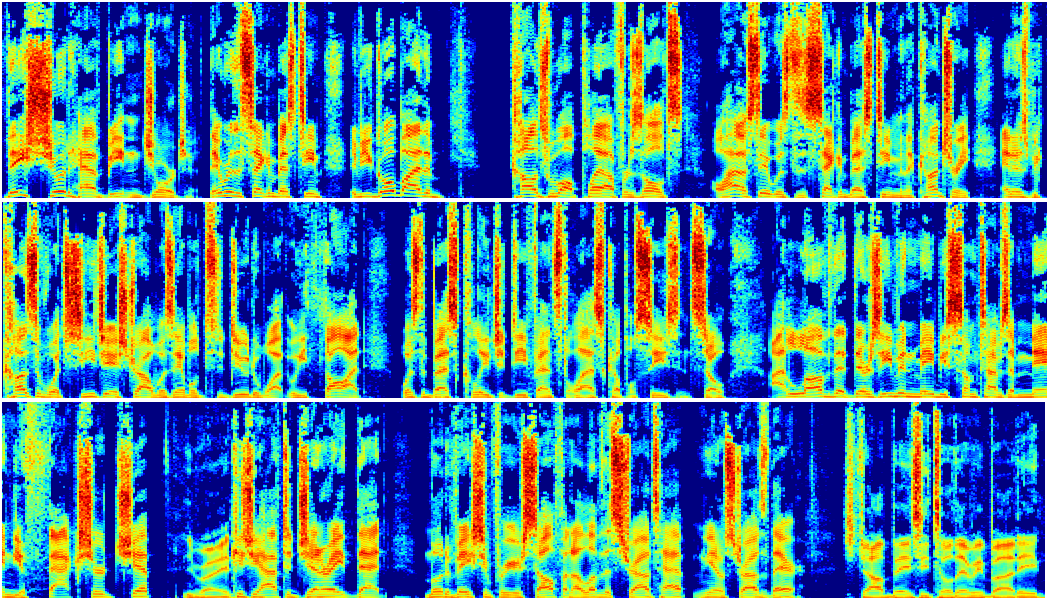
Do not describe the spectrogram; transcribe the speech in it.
they should have beaten Georgia. They were the second best team. If you go by the college football playoff results, Ohio State was the second best team in the country, and it was because of what CJ Stroud was able to do to what we thought was the best collegiate defense the last couple seasons. So I love that there's even maybe sometimes a manufactured chip, Right. Because you have to generate that motivation for yourself, and I love that Stroud's have you know Stroud's there. Stroud basically told everybody,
